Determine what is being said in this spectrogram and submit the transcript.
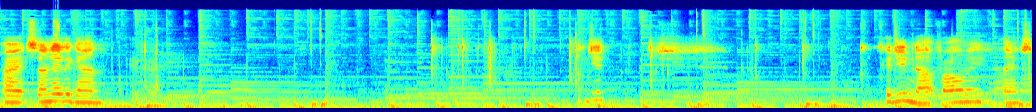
Alright, send it again. Okay. Could you Could you not follow me? Thanks.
